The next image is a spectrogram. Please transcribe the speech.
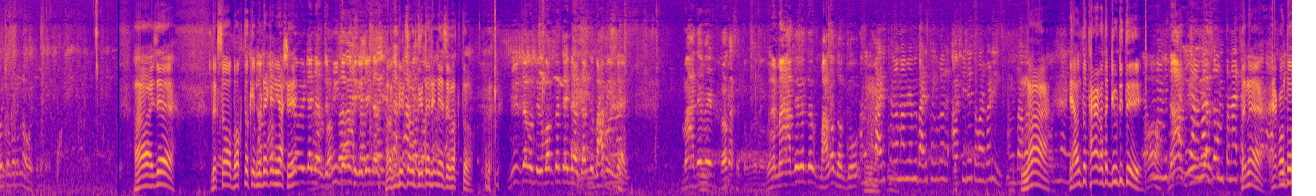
হইতে পারে না হইতে পারে। হ্যাঁ এই যে দেখছ ভক্ত কে মেটাকে নিয়ে আসে? মির্জাপুর থেকে টেনে নিয়ে আসে ভক্ত। মির্জাপুর থেকে ভাবি নাই। মহাদেবের আছে তো মানে মাহাদেবের তো ভালো ধর্ম আমি বাড়ি থাকলাম আমি আমি বাড়ি থাকলে আসি নাই তোমার বাড়ি? না এখন তো থাকার কথা ডিউটিতে। এখন তো না, তাই এখন তো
